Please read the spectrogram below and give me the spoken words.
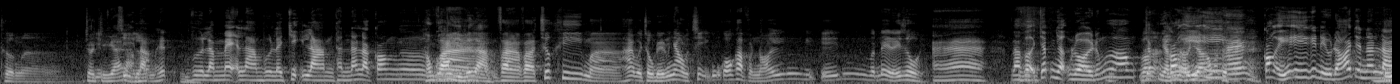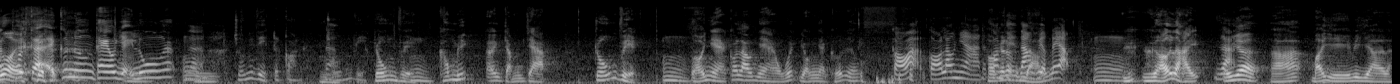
thường là Cho chị gái làm làm hết. hết vừa là mẹ làm vừa là chị làm thành ra là con ờ, Không có và gì để làm. và và trước khi mà hai vợ chồng đến với nhau chị cũng có gặp và nói cái, cái vấn đề đấy rồi. À và vợ chấp nhận rồi đúng không? Vâng chấp nhận con rồi ý y than con ý y cái điều đó cho nên là thôi kệ cứ nương theo vậy luôn á. Dạ. ừ. trốn việc đó con Dạ. trốn việc. Trốn việc. Ừ. không biết ăn chậm chạp trốn việc ừ. ở nhà có lau nhà quét dọn nhà cửa được không có ạ có lau nhà Thôi con thể giao việc đấy ạ Ừ. gỡ lại Dạ. đúng chưa đó bởi vì bây giờ là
